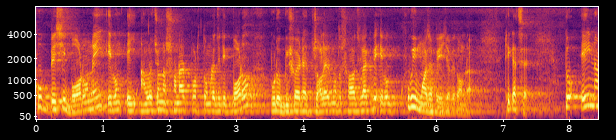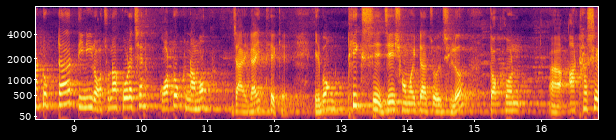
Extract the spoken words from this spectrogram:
খুব বেশি বড় নেই এবং এই আলোচনা শোনার পর তোমরা যদি পড়ো, পুরো বিষয়টা জলের মতো সহজ লাগবে এবং খুবই মজা পেয়ে যাবে তোমরা। ঠিক আছে? তো এই নাটকটা তিনি রচনা করেছেন কটক নামক জায়গায় থেকে। এবং ঠিক সে, যে সময়টা চলছিল, তখন আঠাশে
